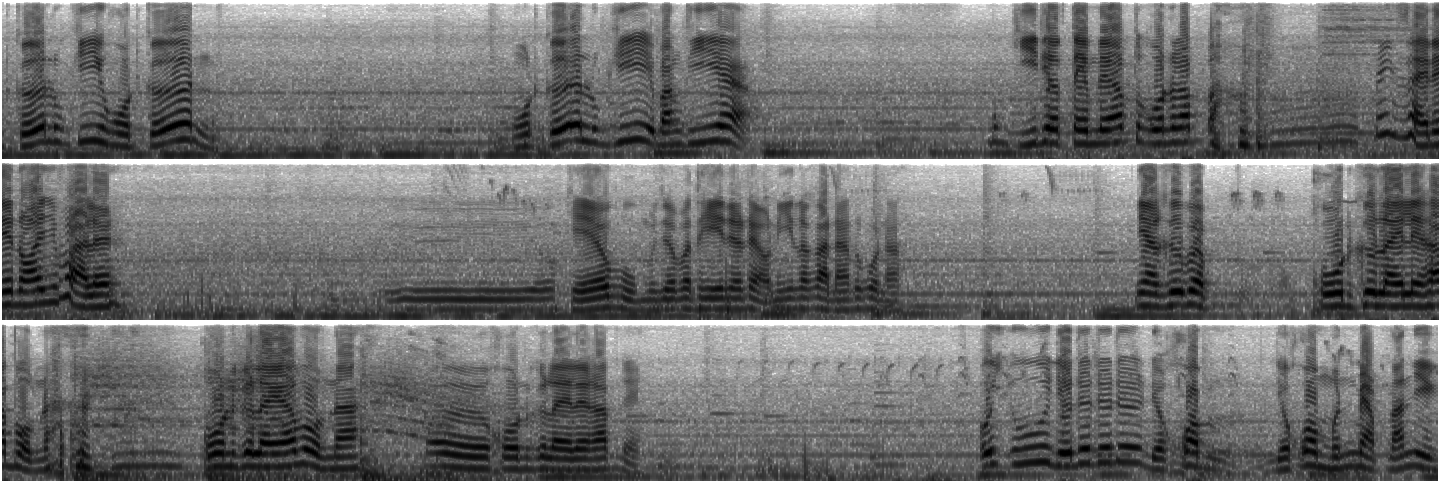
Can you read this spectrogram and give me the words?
ดเกินลูกพี่โหดเกินโหดเกินลูกพี่บางทีอะมึงกี่เดียวเต็มเลยครับทุกคนครับไม่ใส่ได้น้อยชิบหายเลยโอเคครับผมจะมาเทแถวๆนี้แล้วกันนะทุกคนนะเนี่ยคือแบบโคนคืออะไรเลยครับผมนะโคนคืออะไรครับผมนะเออโคนคืออะไรเลยครับเนี่ย อุ้ยอุ้ยเดี๋ยวเดี๋ยวเดี๋ยวเดี๋ยวคว่ำเดี๋ยวคว่ำเหมือนแมปนั้นอีก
